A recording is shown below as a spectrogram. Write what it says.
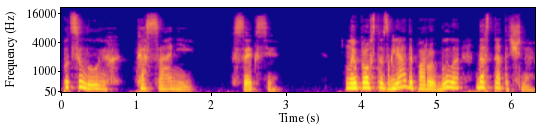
поцелуях, касании, сексе. Но и просто взгляда порой было достаточно.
